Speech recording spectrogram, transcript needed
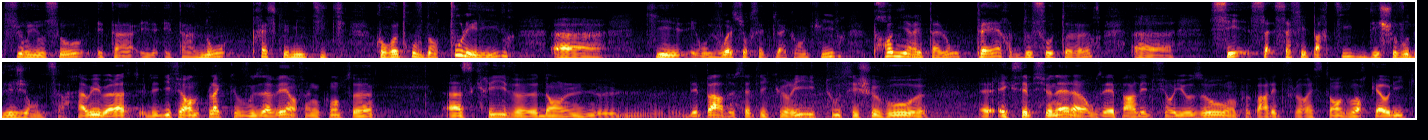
Furioso est un, nom presque mythique qu'on retrouve dans tous les livres, est, et on le voit sur cette plaque en cuivre, premier étalon, père de sauteur. Euh, ça, fait partie des chevaux de légende, ça. Ah oui, voilà, les différentes plaques que vous avez, en fin de compte, euh, inscrivent dans le, départ de cette écurie tous ces chevaux euh, exceptionnels. Alors vous avez parlé de Furioso, on peut parler de Florestan, de Workaholic.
